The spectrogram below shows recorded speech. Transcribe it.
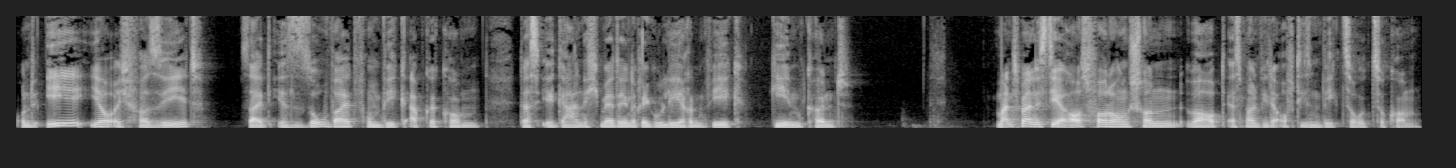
Und ehe ihr euch verseht, seid ihr so weit vom Weg abgekommen, dass ihr gar nicht mehr den regulären Weg gehen könnt. Manchmal ist die Herausforderung schon überhaupt erstmal wieder auf diesen Weg zurückzukommen.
